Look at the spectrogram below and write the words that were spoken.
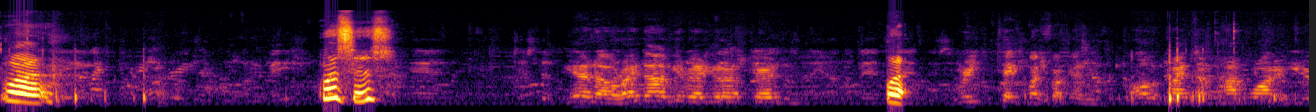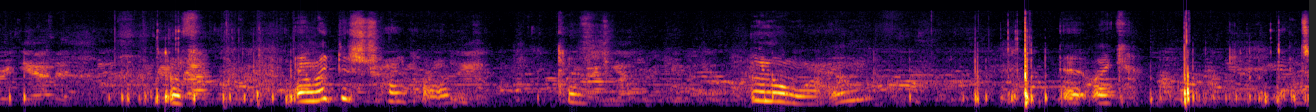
What? What's this? Yeah, no, right now I'm getting ready to go downstairs and What? re- take my fucking, all the pipes out of hot water heater again and get back on I like this tripod because you know why? It like it's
